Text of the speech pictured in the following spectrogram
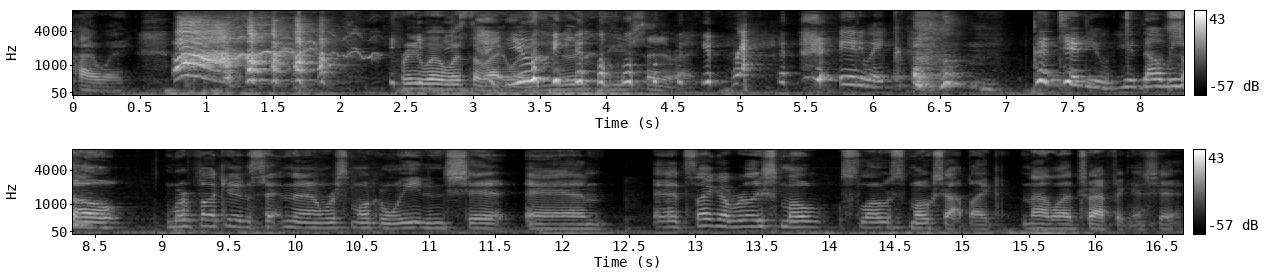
Highway. Ah! Freeway was the right way. You, You, you said it right. you right. Anyway, continue. You dummy. So we're fucking sitting there and we're smoking weed and shit, and it's like a really smoke, slow smoke shop, like not a lot of traffic and shit.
